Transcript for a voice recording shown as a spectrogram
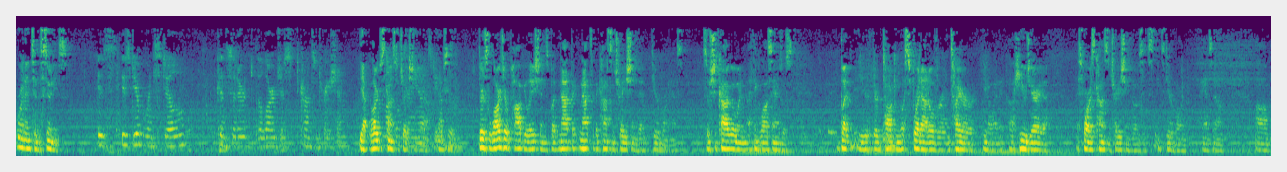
run into the Sunnis. Is is Dearborn still considered the largest concentration? Yeah, largest concentration. Yeah, States? absolutely. There's larger populations, but not the, not to the concentration that Dearborn has. So Chicago and I think Los Angeles, but you're, they're talking spread out over an entire, you know, a, a huge area. As far as concentration goes, it's it's Dearborn hands down. Um,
